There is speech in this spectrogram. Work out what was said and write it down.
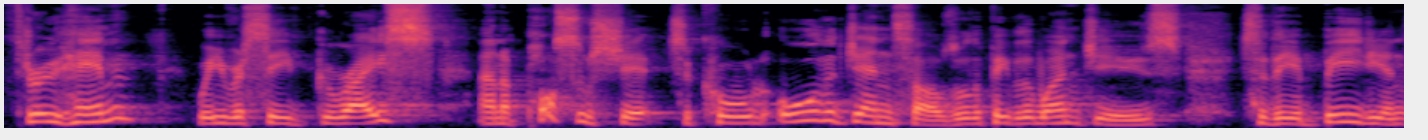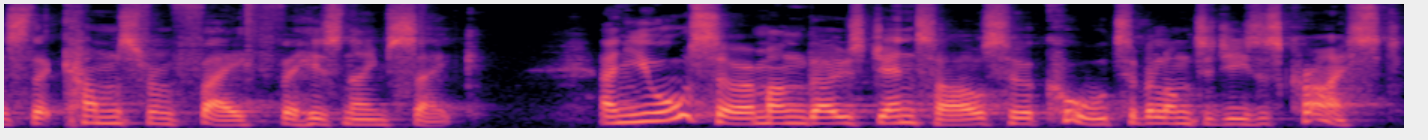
Through him, we receive grace and apostleship to call all the Gentiles, all the people that weren't Jews, to the obedience that comes from faith for his name's sake. And you also are among those Gentiles who are called to belong to Jesus Christ.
